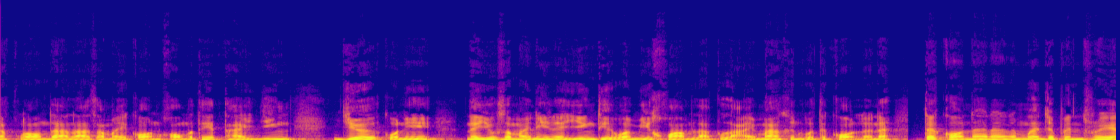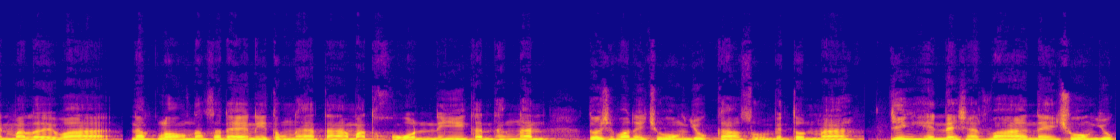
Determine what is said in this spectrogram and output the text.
นักร้องดาราสมัยก่อนของประเทศไทยยิ่งเยอะกว่านี้ ในยุคสมัยนี้เนี่ยยิ่งถือว่ามีความหลากหลายมากขึ้นกว่าแต่ก่อนแล้วนะ แต่ก่อนหน้านั้นเหมือนจะเป็นเทรนมาเลยว่า นักร้องนักแสดงนี้ต้องหน้าตามาโทนนี้กันทั้งนั้น โดยเฉพาะในช่วงยุค 90 เป็นต้นมา ยิ่งเห็นได้ชัดว่าในช่วงยุค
